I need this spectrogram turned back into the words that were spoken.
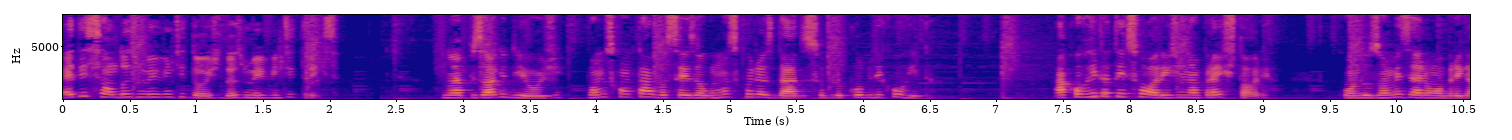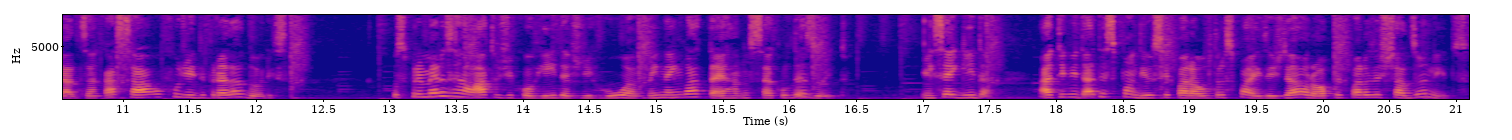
edição 2022-2023. No episódio de hoje, vamos contar a vocês algumas curiosidades sobre o clube de corrida. A corrida tem sua origem na pré-história, quando os homens eram obrigados a caçar ou fugir de predadores. Os primeiros relatos de corridas de rua vêm da Inglaterra no século XVIII. Em seguida, a atividade expandiu-se para outros países da Europa e para os Estados Unidos.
